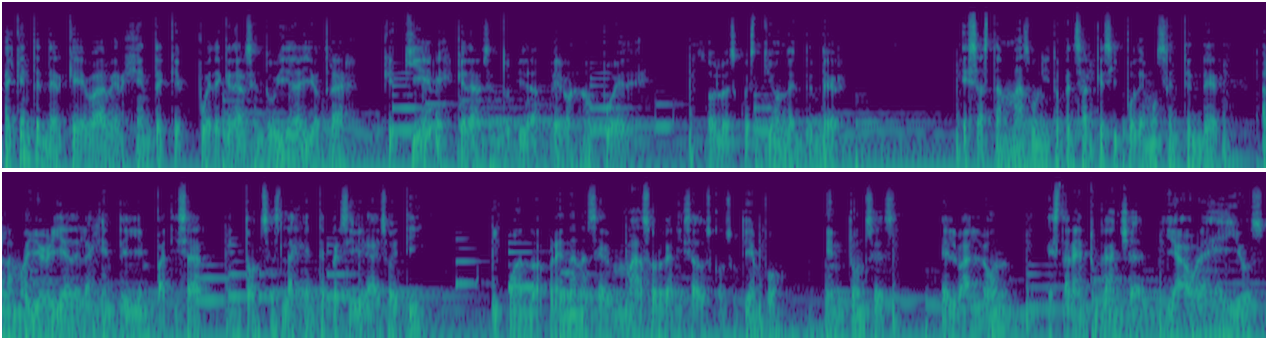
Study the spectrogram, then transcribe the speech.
Hay que entender que va a haber gente que puede quedarse en tu vida y otra que quiere quedarse en tu vida, pero no puede. Solo es cuestión de entender. Es hasta más bonito pensar que si podemos entender a la mayoría de la gente y empatizar, entonces la gente percibirá eso de ti. Y cuando aprendan a ser más organizados con su tiempo, entonces el balón estará en tu cancha y ahora ellos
